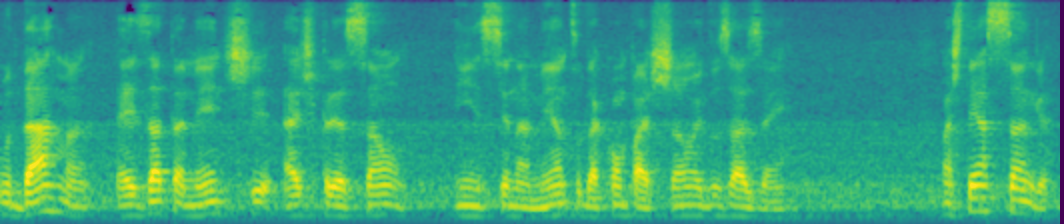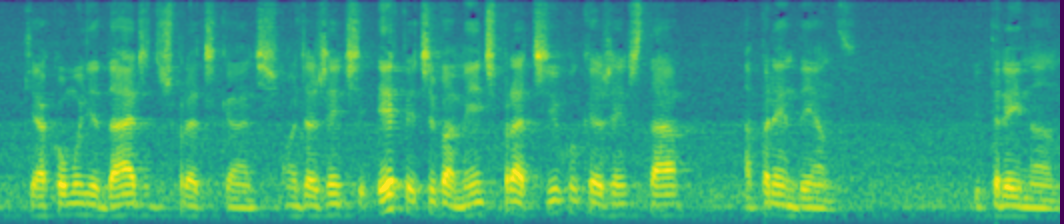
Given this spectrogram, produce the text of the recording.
O Dharma é exatamente a expressão e ensinamento da compaixão e do zazen. Mas tem a Sangha, que é a comunidade dos praticantes, onde a gente efetivamente pratica o que a gente está aprendendo e treinando.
